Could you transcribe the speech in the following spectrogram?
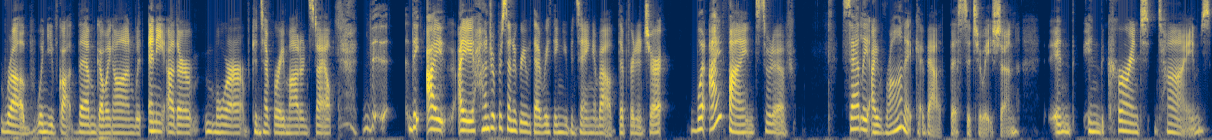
rub when you've got them going on with any other more contemporary modern style. The, the I I 100% agree with everything you've been saying about the furniture. What I find sort of sadly ironic about this situation in in the current times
